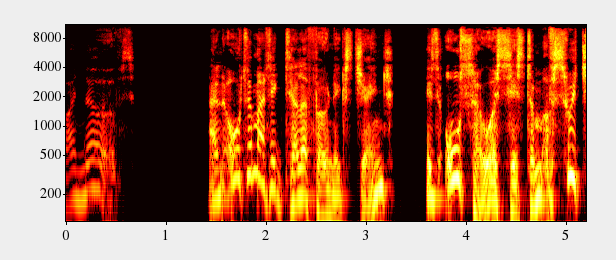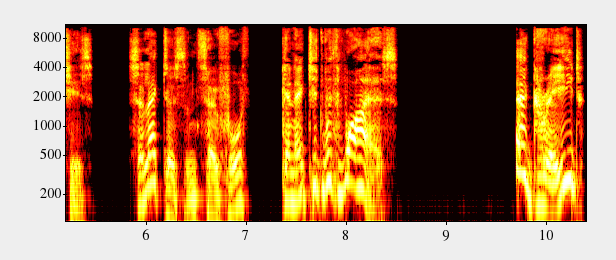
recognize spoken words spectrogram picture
by nerves. An automatic telephone exchange is also a system of switches, selectors, and so forth, connected with wires. Agreed,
